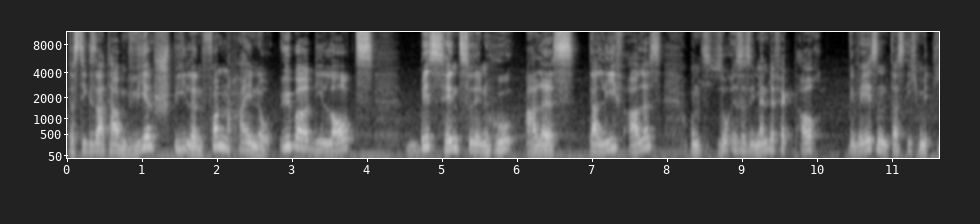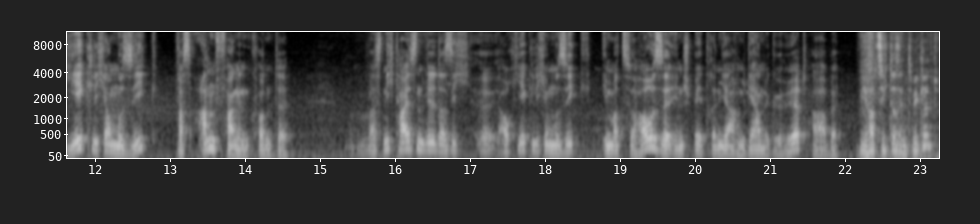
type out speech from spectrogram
dass die gesagt haben, wir spielen von Heino über die Lords bis hin zu den Who alles. Da lief alles. Und so ist es im Endeffekt auch gewesen, dass ich mit jeglicher Musik was anfangen konnte. Was nicht heißen will, dass ich äh, auch jegliche Musik immer zu Hause in späteren Jahren gerne gehört habe. Wie hat sich das entwickelt?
